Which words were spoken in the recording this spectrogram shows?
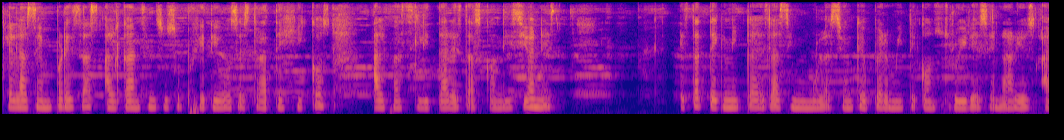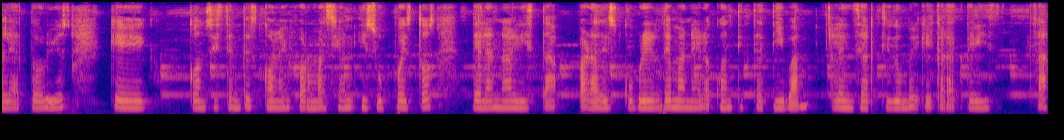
que las empresas alcancen sus objetivos estratégicos al facilitar estas condiciones. Esta técnica es la simulación que permite construir escenarios aleatorios que consistentes con la información y supuestos del analista para descubrir de manera cuantitativa la incertidumbre que caracteriza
